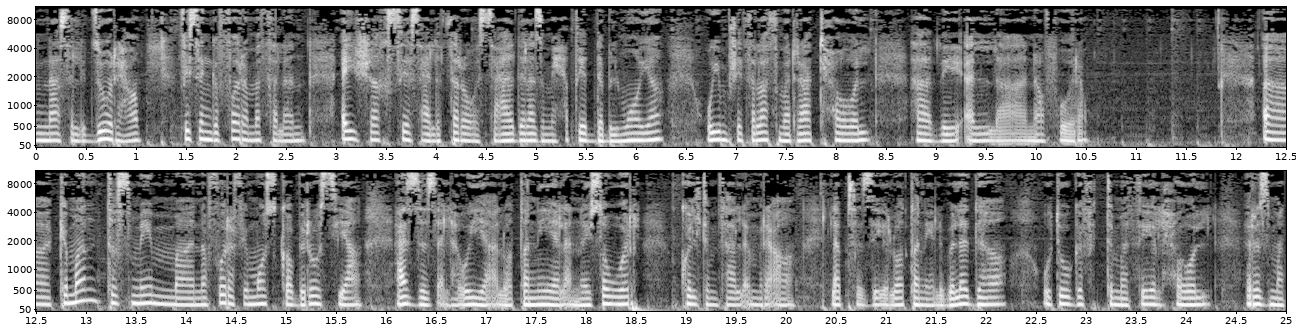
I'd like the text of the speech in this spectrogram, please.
الناس اللي تزورها. في سنغافورة مثلا أي شخص يسعى للثروة والسعادة لازم يحط يده بالموية ويمشي ثلاث مرات حول هذه النافورة. آه كمان تصميم نافورة في موسكو بروسيا عزز الهوية الوطنية لأنه يصور كل تمثال امرأة لابسة الزي الوطني لبلدها وتوقف التماثيل حول رزمة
